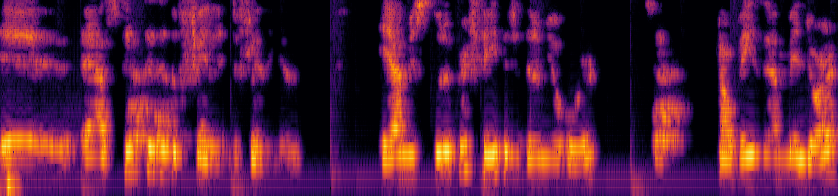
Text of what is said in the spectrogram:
é, é a síntese do, do Flanagan. É a mistura perfeita de drama e horror. Assim, talvez é a melhor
